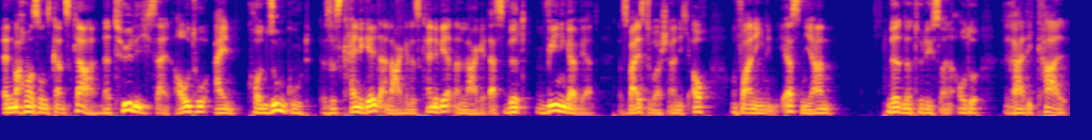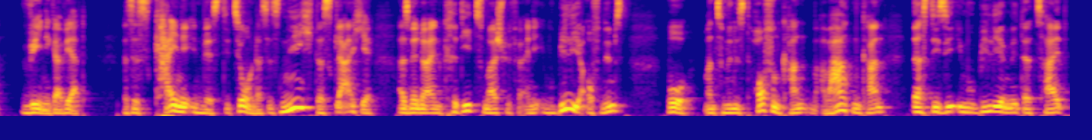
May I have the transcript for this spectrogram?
Dann machen wir es uns ganz klar. Natürlich ist ein Auto ein Konsumgut. Das ist keine Geldanlage, das ist keine Wertanlage. Das wird weniger wert. Das weißt du wahrscheinlich auch. Und vor allen Dingen in den ersten Jahren wird natürlich so ein Auto radikal weniger wert. Das ist keine Investition. Das ist nicht das Gleiche, als wenn du einen Kredit zum Beispiel für eine Immobilie aufnimmst, wo man zumindest hoffen kann, erwarten kann, dass diese Immobilie mit der Zeit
